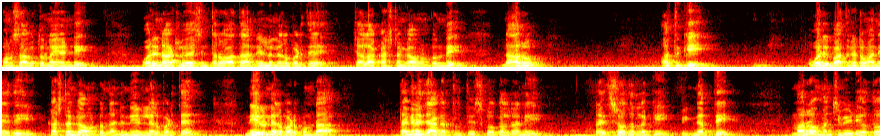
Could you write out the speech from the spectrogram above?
కొనసాగుతున్నాయండి. వరి నాట్లు వేసిన తర్వాత నీళ్ళు నిలబడితే చాలా కష్టంగా ఉంటుంది. నారు అతికి వరి బతకటం అనేది కష్టంగా ఉంటుందండి నీళ్ళు నిలబడితే. నీరు నిలబడకుండా తగిన జాగ్రత్తలు తీసుకోగలరని రైతు సోదరులకి విజ్ఞప్తి. మరో మంచి వీడియోతో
